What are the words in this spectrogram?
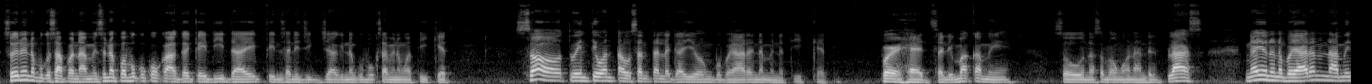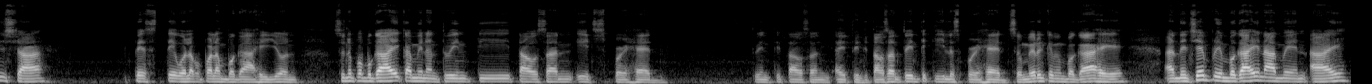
So yun yung napag-usapan namin. So nagpabook ko kaagad kay Diday, pinsan ni Jigjag, nagbubook sa amin ng mga ticket. So, 21,000 talaga yung babayaran namin na ticket per head. Sa lima kami. So, nasa mga 100 plus. Ngayon, na nabayaran na namin siya, peste, wala pa palang bagahe yon. So, napabagahe kami ng 20,000 each per head. 20,000, ay 20,000, 20 kilos per head. So, meron kaming bagahe. And then, syempre, yung bagahe namin ay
